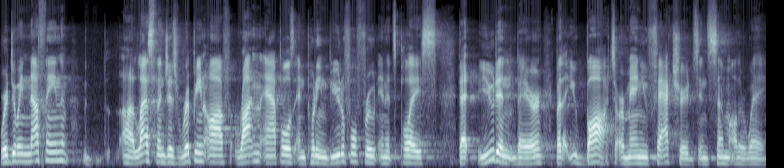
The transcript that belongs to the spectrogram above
We're doing nothing uh, less than just ripping off rotten apples and putting beautiful fruit in its place that you didn't bear, but that you bought or manufactured in some other way.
